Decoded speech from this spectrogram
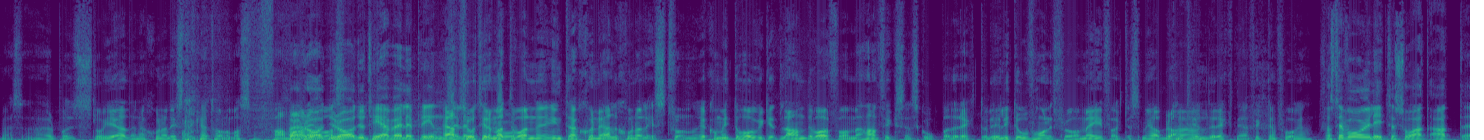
jag höll på att slå ihjäl den här journalisten kan jag tala om alltså, för fan var det radio, radio, tv eller print? Jag eller? tror till och med att det var en internationell journalist från, jag kommer inte ihåg vilket land det var från men han fick en skopa direkt och det är lite ovanligt för att vara mig faktiskt men jag brann ja. till direkt när jag fick den frågan Fast det var ju lite så att, att eh,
